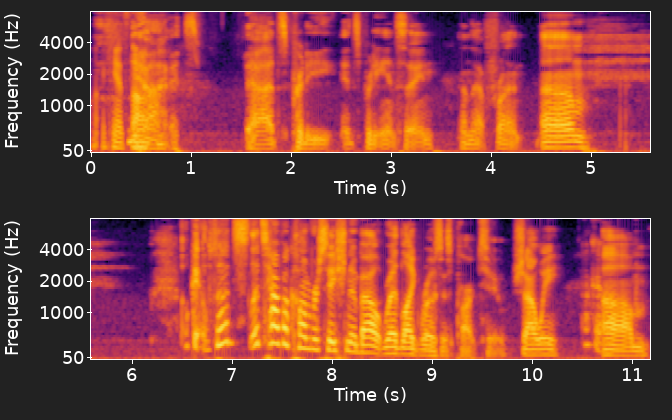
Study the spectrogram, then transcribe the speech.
oh, I can't stop. Yeah, it's yeah, it's pretty it's pretty insane on that front. Um Okay, so let's let's have a conversation about Red Like Roses Part 2, shall we? okay, Um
